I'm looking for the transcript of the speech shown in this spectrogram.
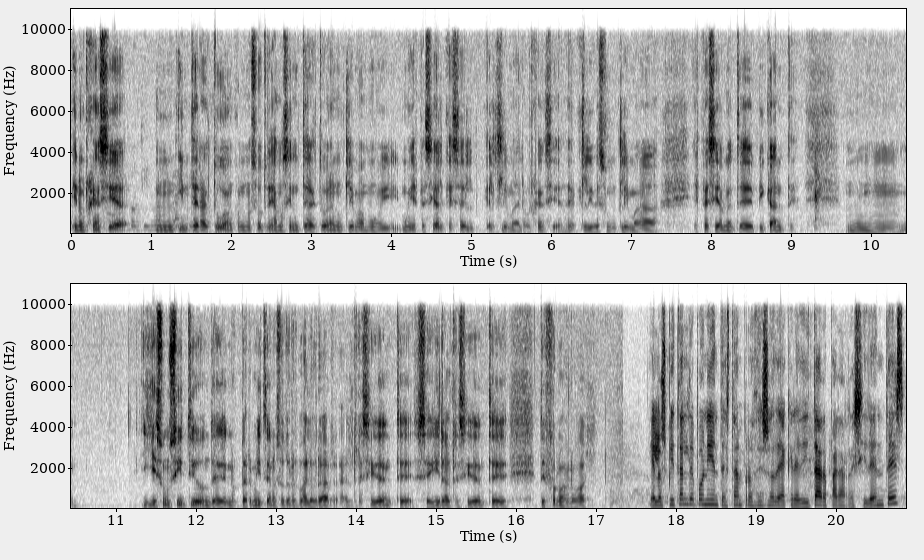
En urgencia mm, interactúan con nosotros y además interactúan en un clima muy, muy especial, que es el, el clima de la urgencia. Es un clima especialmente picante. Y es un sitio donde nos permite a nosotros valorar al residente, seguir al residente de forma global. El Hospital de Poniente está en proceso de acreditar para residentes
